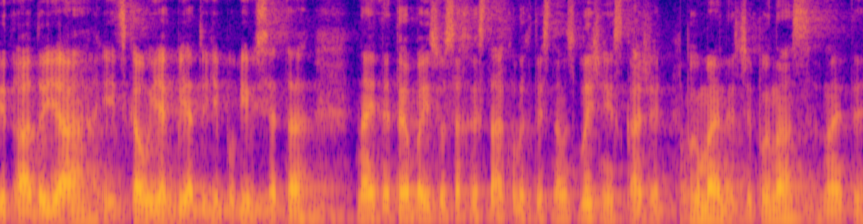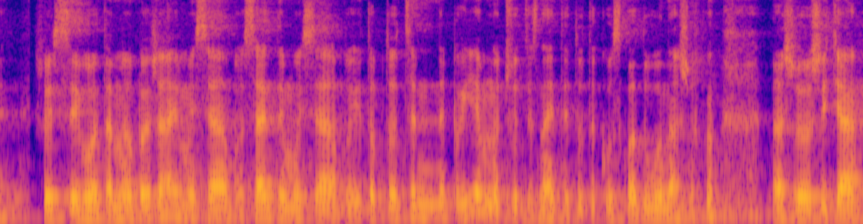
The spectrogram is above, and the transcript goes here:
від А до Я, і цікаво, як би я тоді повівся. Та навіть не треба Ісуса Христа, коли хтось нам з ближніх скаже про мене чи про нас, знаєте, щось цього, та ми ображаємося або сердимося, або і тобто це неприємно чути, знаєте, ту таку складову нашого, нашого життя.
